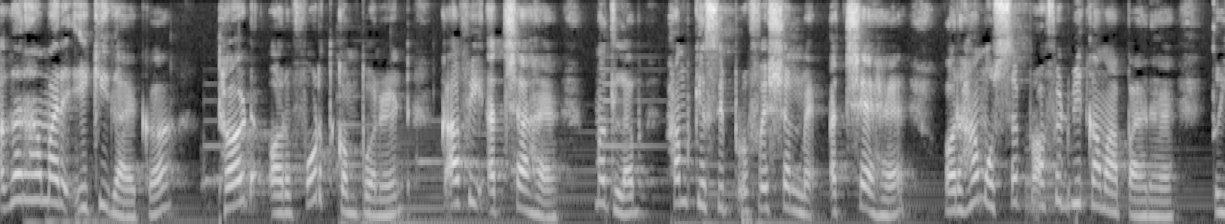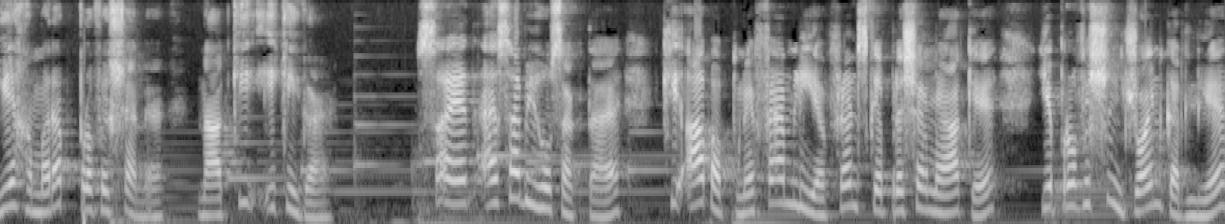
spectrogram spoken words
अगर हमारे एक ही गाय का थर्ड और फोर्थ कंपोनेंट काफ़ी अच्छा है मतलब हम किसी प्रोफेशन में अच्छे हैं और हम उससे प्रॉफिट भी कमा पा रहे हैं तो ये हमारा प्रोफेशन है, ना कि एक ही गाय शायद ऐसा भी हो सकता है कि आप अपने फैमिली या फ्रेंड्स के प्रेशर में आके ये प्रोफेशन ज्वाइन कर लिए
